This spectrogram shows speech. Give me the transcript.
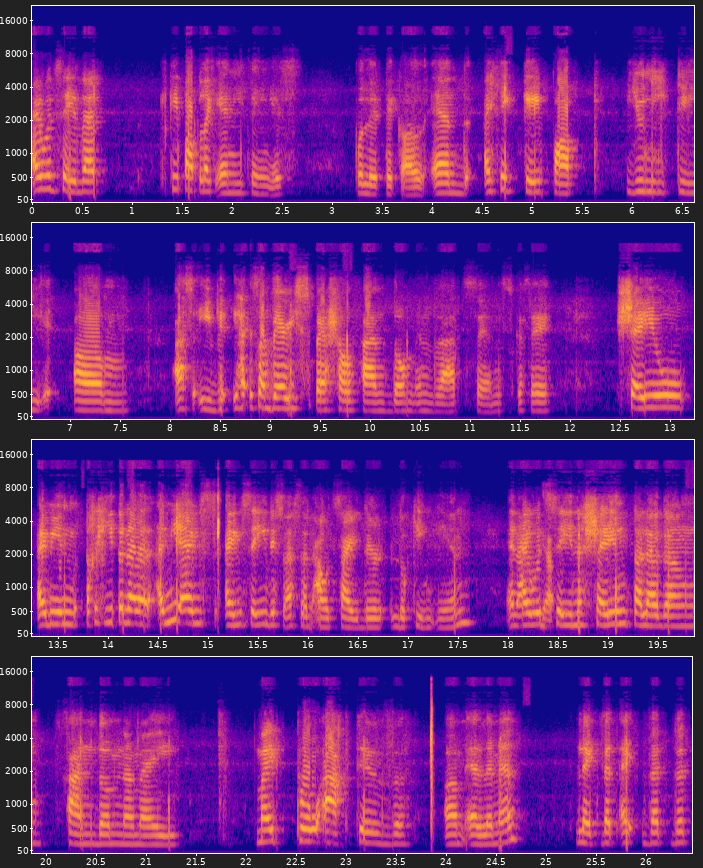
I would say that K-pop like anything is political and I think K-pop uniquely um as a it's a very special fandom in that sense kasi siya yung, I mean, nakikita na, I mean, I'm, I'm saying this as an outsider looking in, and I would Yep. say na siya yung talagang fandom na may, may proactive um, element, like that, I, that, that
